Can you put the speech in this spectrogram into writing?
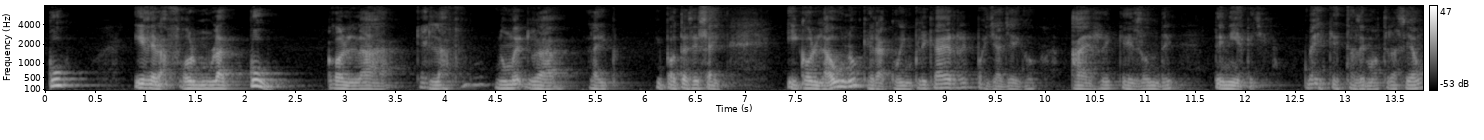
Q y de la fórmula Q con la que es la, la, la hipótesis 6 y con la 1 que era Q implica R pues ya llego a R que es donde tenía que llegar Veis que esta demostración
